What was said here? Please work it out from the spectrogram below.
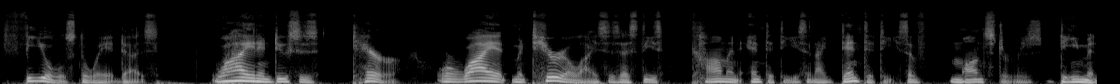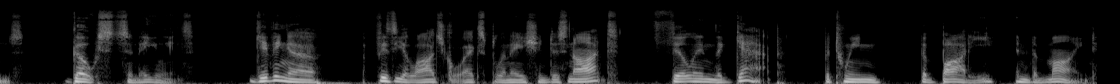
feels the way it does, why it induces terror, or why it materializes as these common entities and identities of monsters, demons, ghosts, and aliens. Giving a physiological explanation does not fill in the gap between the body and the mind,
